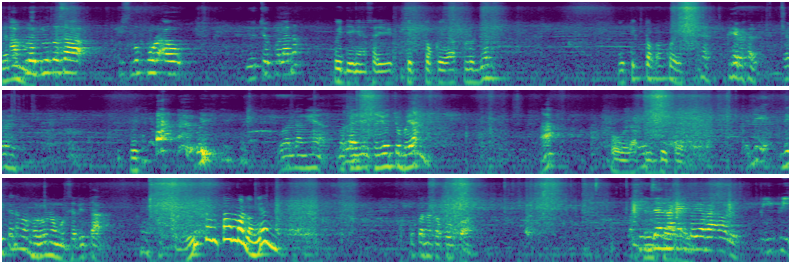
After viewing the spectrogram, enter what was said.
Upload mo to sa Facebook mo o YouTube pala na. Pwede nga sa TikTok i-upload yan. May TikTok ako eh. Pero, pero, Uy, Walang iya. Baka yun sa YouTube ba yan? Ha? oh, i-upload dito. Hindi, di ka naman marunong magsalita. Isang tama lang yan. Ako pa nakapuko. Pinsan na kay Kuya Raul. Pipi.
